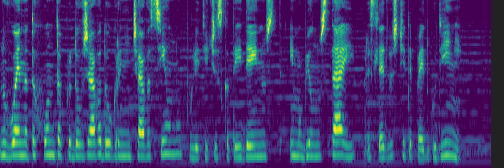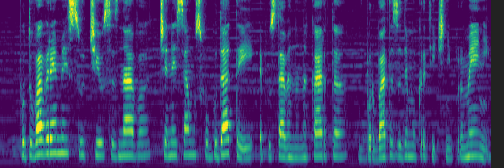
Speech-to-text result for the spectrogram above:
Но военната хунта продължава да ограничава силно политическата и дейност и мобилността й през следващите 5 години. По това време Су Чи осъзнава, че не само свободата й е поставена на карта в борбата за демократични промени.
